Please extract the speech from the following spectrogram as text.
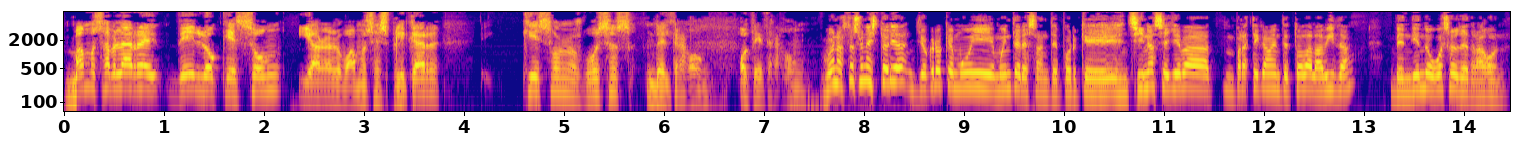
Vamos a hablar eh, de lo que son, y ahora lo vamos a explicar, ¿qué son los huesos del dragón o de dragón? Bueno, esta es una historia yo creo que muy, muy interesante, porque en China se lleva prácticamente toda la vida vendiendo huesos de dragón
